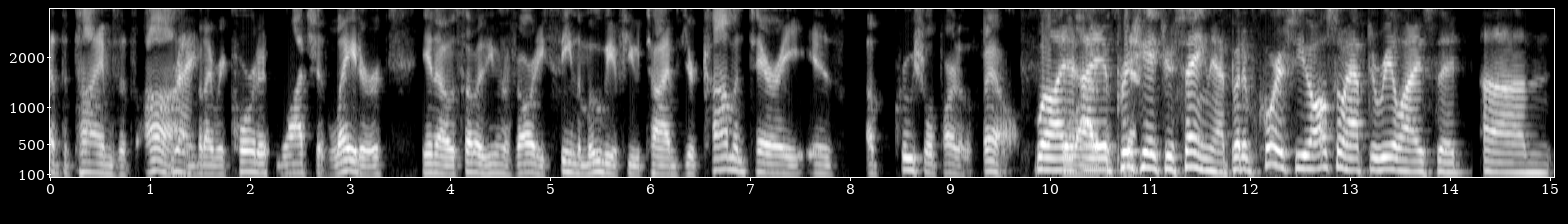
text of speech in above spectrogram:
at the times it's on, right. but I record it watch it later. You know, sometimes even if I've already seen the movie a few times, your commentary is a crucial part of the film. Well, I, I appreciate you saying that, but of course, you also have to realize that. Um,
